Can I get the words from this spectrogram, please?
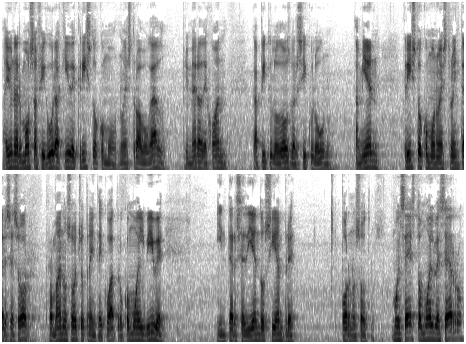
hay una hermosa figura aquí de Cristo como nuestro abogado. Primera de Juan capítulo 2 versículo 1. También Cristo como nuestro intercesor. Romanos 8:34, cómo Él vive intercediendo siempre por nosotros. Moisés tomó el becerro,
